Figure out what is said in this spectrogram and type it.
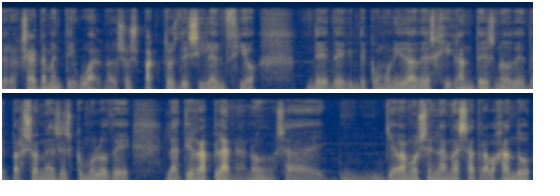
pero exactamente igual, ¿no? Esos pactos de silencio de, de, comunidades gigantes, ¿no? De, de, personas, es como lo de la Tierra plana, ¿no? O sea, llevamos en la NASA trabajando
